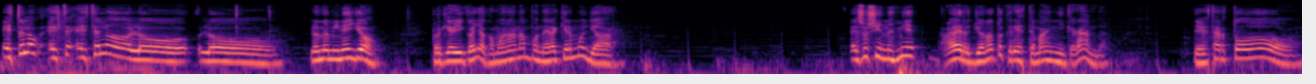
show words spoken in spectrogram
Esto lo, este, este lo, lo, lo, lo nominé yo. Porque vi, coño, ¿cómo no van a poner aquí el moldeador? Eso sí, no es mi. A ver, yo no tocaría este man ni cagando. Debe estar todo.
